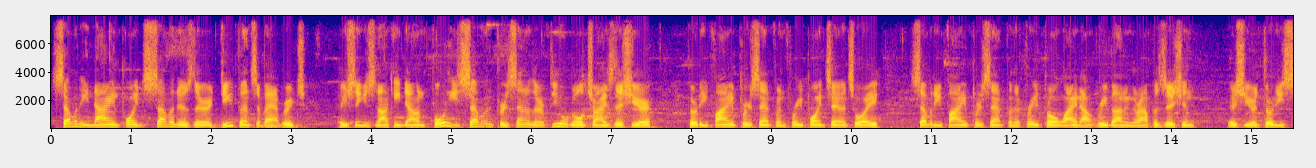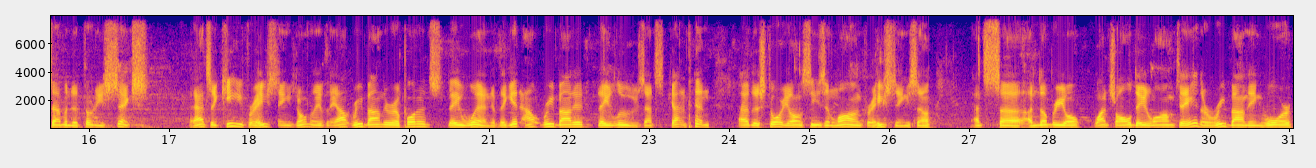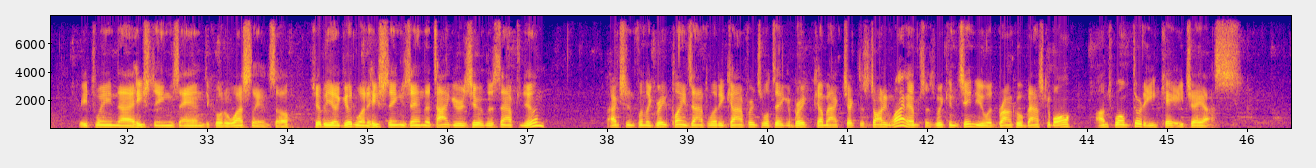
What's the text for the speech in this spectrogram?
79.7 is their defensive average. Hastings knocking down 47% of their field goal tries this year, 35% from three point territory, 75% from the free throw line, out rebounding their opposition this year, 37 to 36. That's a key for Hastings. Normally, if they out rebound their opponents, they win. If they get out rebounded, they lose. That's kind of been uh, the story all season long for Hastings. So that's uh, a number you'll watch all day long today. The rebounding war between uh, Hastings and Dakota Wesleyan. So should be a good one. Hastings and the Tigers here this afternoon. Action from the Great Plains Athletic Conference. We'll take a break, come back, check the starting lineups as we continue with Bronco basketball on 1230 KHAS.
